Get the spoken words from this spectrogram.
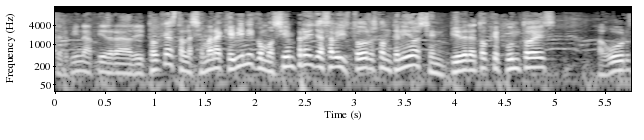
termina Piedra de Toque. Hasta la semana que viene y como siempre, ya sabéis, todos los contenidos en piedradetoque.es. Agur.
